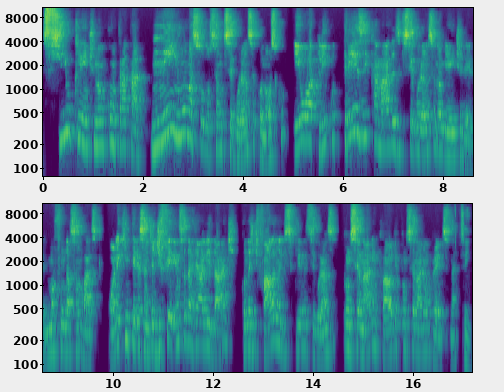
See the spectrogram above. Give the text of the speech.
se o cliente não contratar nenhuma solução de segurança conosco, eu aplico 13 camadas de segurança no ambiente dele, numa fundação básica. Olha que interessante a diferença da realidade quando a gente fala na disciplina de segurança para um cenário em cloud e para um cenário on-premise, né? Sim.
